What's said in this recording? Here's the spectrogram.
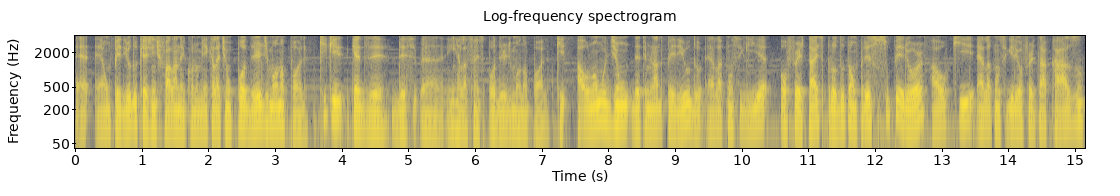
é, é um período que a gente fala na economia que ela tinha um poder de monopólio. O que, que quer dizer desse, é, em relação a esse poder de monopólio? Que ao longo de um determinado período, ela conseguia ofertar esse produto a um preço superior ao que ela conseguiria ofertar caso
